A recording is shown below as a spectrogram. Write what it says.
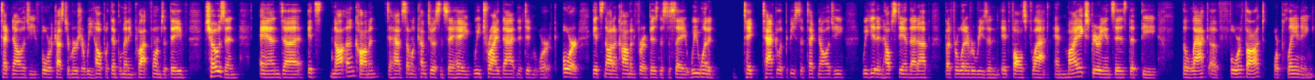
technology for customers, or we help with implementing platforms that they've chosen. And uh, it's not uncommon to have someone come to us and say, hey, we tried that and it didn't work. Or it's not uncommon for a business to say, we want to take tackle a piece of technology. We get and help stand that up, but for whatever reason, it falls flat. And my experience is that the the lack of forethought or planning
